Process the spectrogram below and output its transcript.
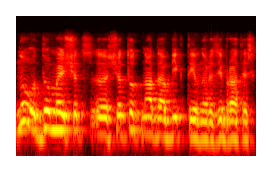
Ну, думаю, що, що тут треба об'єктивно розібратись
